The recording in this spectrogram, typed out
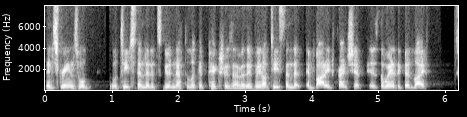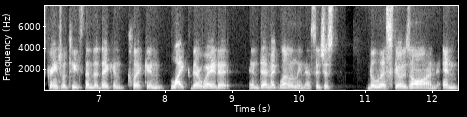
then screens will will teach them that it's good enough to look at pictures of it. If we don't teach them that embodied friendship is the way of the good life, screens will teach them that they can click and like their way to endemic loneliness. It's just the list goes on. And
